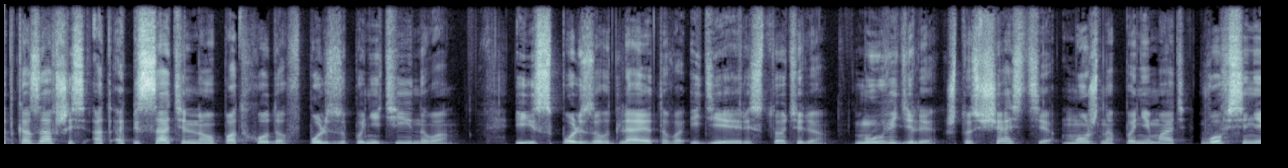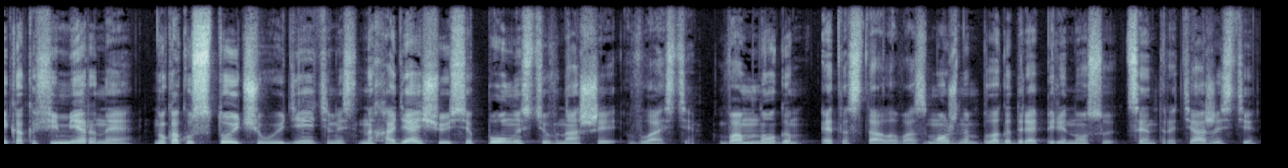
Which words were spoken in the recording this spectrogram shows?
Отказавшись от описательного подхода в пользу понятийного, и использовав для этого идеи Аристотеля, мы увидели, что счастье можно понимать вовсе не как эфемерное, но как устойчивую деятельность, находящуюся полностью в нашей власти. Во многом это стало возможным благодаря переносу центра тяжести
